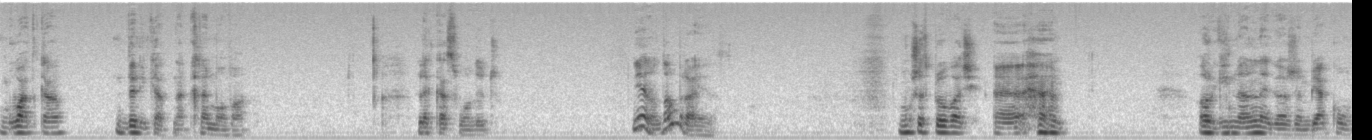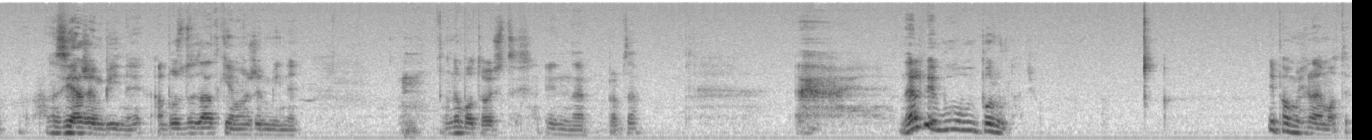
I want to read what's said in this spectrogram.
Gładka, delikatna, kremowa. Lekka słodycz. Nie no, dobra jest. Muszę spróbować e, oryginalnego rzębiaku z jarzębiny albo z dodatkiem jarzębiny. No bo to jest inne, prawda? Najlepiej byłoby porównać. Nie pomyślałem o tym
